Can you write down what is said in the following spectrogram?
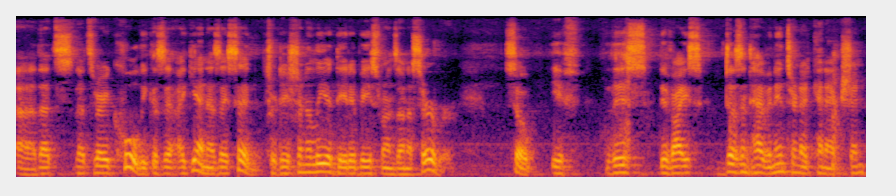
uh, that's, that's very cool because, again, as I said, traditionally a database runs on a server. So if this device doesn't have an internet connection,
